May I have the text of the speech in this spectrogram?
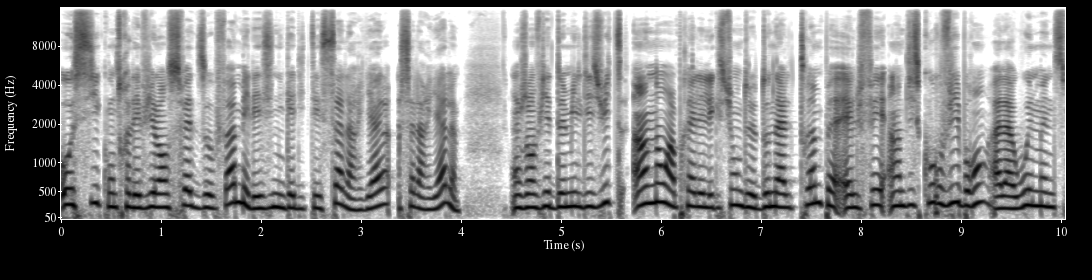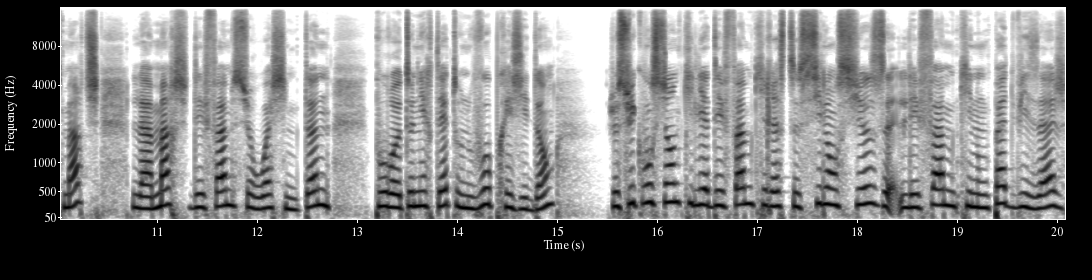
aussi contre les violences faites aux femmes et les inégalités salariales. En janvier 2018, un an après l'élection de Donald Trump, elle fait un discours vibrant à la Women's March, la marche des femmes sur Washington, pour tenir tête au nouveau président. Je suis consciente qu'il y a des femmes qui restent silencieuses, les femmes qui n'ont pas de visage,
